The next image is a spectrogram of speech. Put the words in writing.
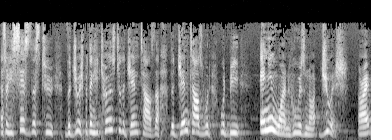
And so he says this to the Jewish, but then he turns to the Gentiles. The, the Gentiles would, would be anyone who is not Jewish. All right?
